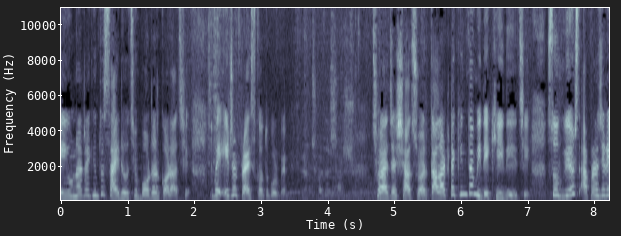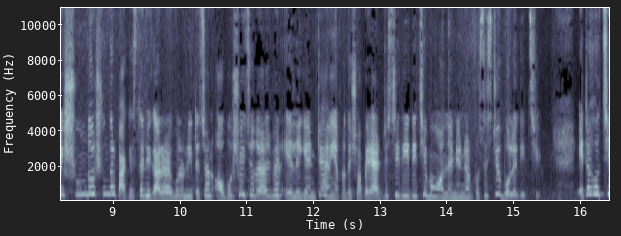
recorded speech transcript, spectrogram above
এই ওড়নাটা কিন্তু সাইডে হচ্ছে বর্ডার করা আছে। তবে এটার প্রাইস কত পড়বে? ছয় হাজার সাতশো। আর কালারটা কিন্তু আমি দেখিয়ে দিয়েছি। সো ভিয়ার্স আপনারা যারা এই সুন্দর সুন্দর পাকিস্তানি গারারাগুলো নিতে চান, অবশ্যই চলে আসবেন এলিগেন্টে আমি আপনাদের শপের অ্যাড্রেসটি দিয়ে দিচ্ছি এবং অনলাইন ইউনিয়ন প্রসেসটিও বলে দিচ্ছি। এটা হচ্ছে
